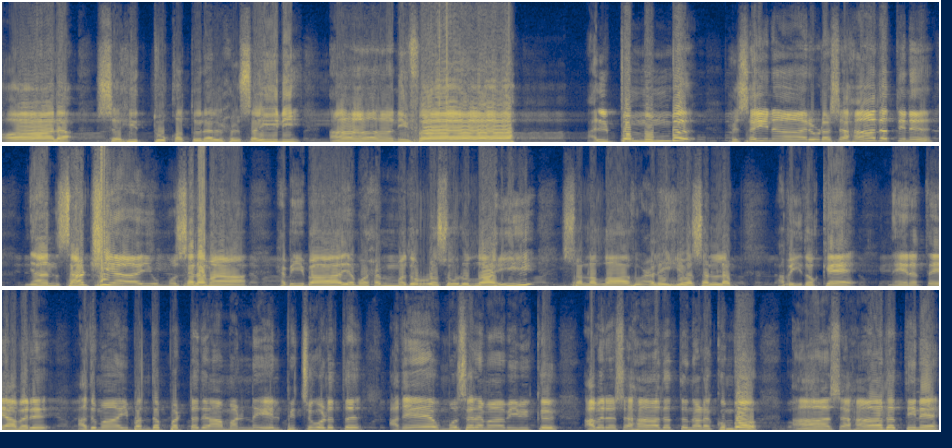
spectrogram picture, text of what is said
قال شهدت قتل الحسين آنفا അല്പം മുമ്പ് ഹുസൈനാരുടെ ഷഹാദത്തിന് ഞാൻ സാക്ഷിയായി ഉമ്മുസലമ ഹബീബായ മുഹമ്മദുർ റസൂലുള്ളാഹി സ്വല്ലല്ലാഹു അലൈഹി വസല്ലം അപ്പൊ ഇതൊക്കെ നേരത്തെ അവര് അതുമായി ബന്ധപ്പെട്ടത് ആ മണ്ണ് ഏൽപ്പിച്ചു കൊടുത്ത് അതേ ഉമ്മുസലമ ബീവിക്ക് അവരെ ഷഹാദത്ത് നടക്കുമ്പോൾ ആ ഷഹാദത്തിനെ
